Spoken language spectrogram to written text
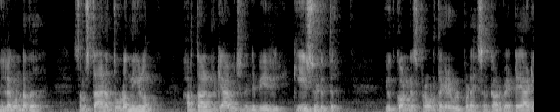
നിലകൊണ്ടത്. സംസ്ഥാനത്തുടനീളം ഹർത്താൽ പ്രഖ്യാപിച്ചതിന്റെ പേരിൽ കേസെടുത്ത് യൂത്ത് കോൺഗ്രസ് പ്രവർത്തകരെ ഉൾപ്പെടെ സർക്കാർ വേട്ടയാടി.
